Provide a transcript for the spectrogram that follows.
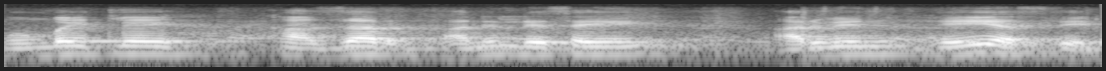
मुंबईतले खासदार अनिल देसाई अरविंद हेही असतील.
